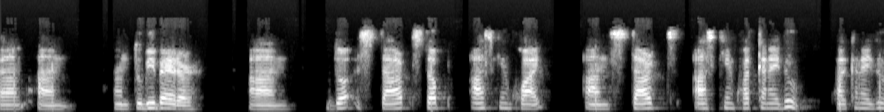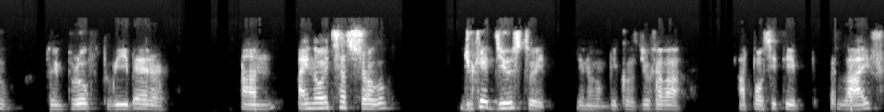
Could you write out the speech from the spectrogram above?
um, and and to be better, and do, start stop asking why and start asking, what can I do? What can I do to improve, to be better? And I know it's a struggle. You get used to it, you know, because you have a, a positive life.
